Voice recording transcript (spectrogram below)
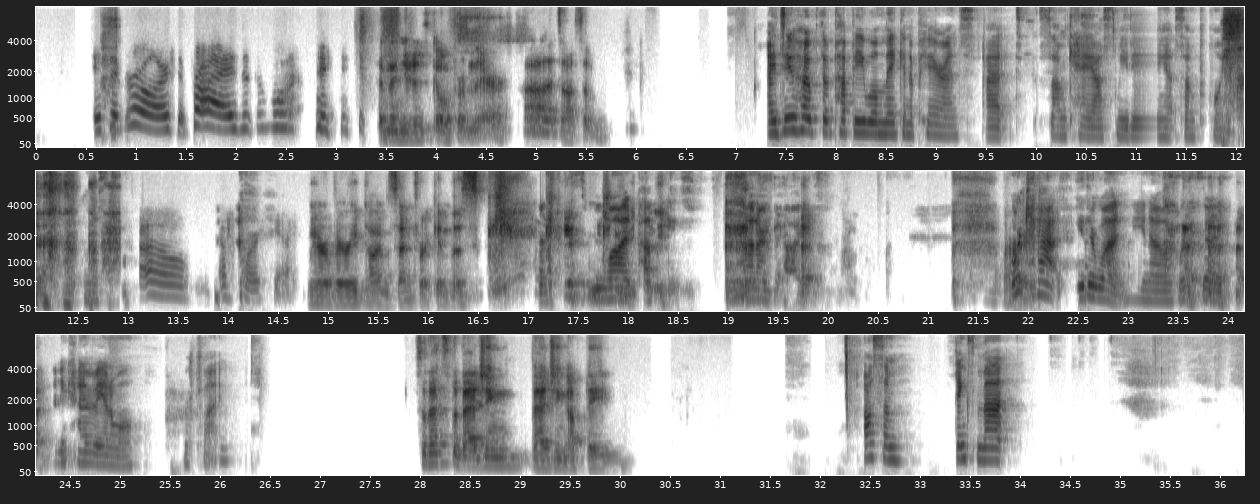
it's a girl or surprise, it's a boy. and then you just go from there. Oh, that's awesome. I do hope the puppy will make an appearance at some CHAOSS meeting at some point. Oh, of course, yes. We are very dog centric in this. We want puppies. We want our dogs. All Or right. cats, either one, you know, we're good. Any kind of animal, we're fine. So that's the badging, badging update. Awesome. Thanks, Matt.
